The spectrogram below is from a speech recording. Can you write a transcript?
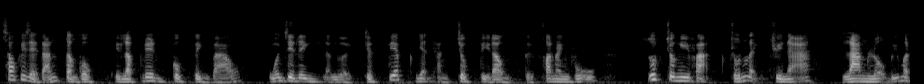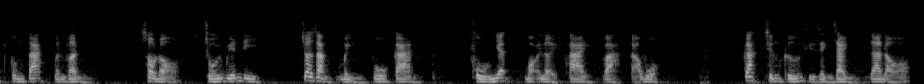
Sau khi giải tán tổng cục thì lập nên Cục Tình báo, Nguyễn Duy Linh là người trực tiếp nhận hàng chục tỷ đồng từ Phan Anh Vũ, giúp cho nghi phạm trốn lệnh truy nã, làm lộ bí mật công tác vân vân. Sau đó chối biến đi, cho rằng mình vô can, phủ nhận mọi lời khai và cáo buộc. Các chứng cứ thì rành rành ra đó,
